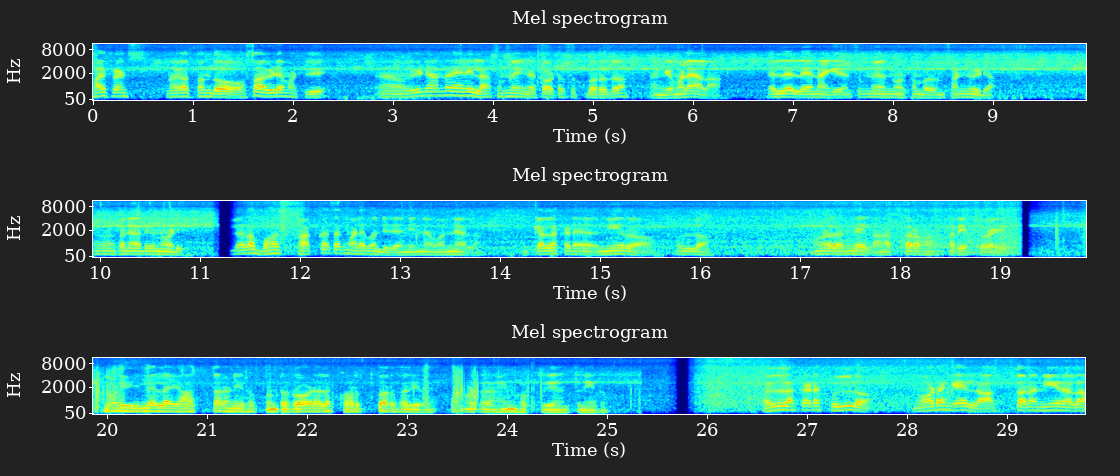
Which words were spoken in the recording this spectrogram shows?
ಹಾಯ್ ಫ್ರೆಂಡ್ಸ್ ನಾವು ಇವತ್ತೊಂದು ಹೊಸ ವಿಡಿಯೋ ಮಾಡ್ತೀವಿ ವಿಡಿಯೋ ಅಂದರೆ ಏನಿಲ್ಲ ಸುಮ್ಮನೆ ಹಿಂಗೆ ತೋಟ ಸುತ್ತ ಬರೋದು, ಹಂಗೆ ಮಳೆ ಅಲ್ಲ. ಎಲ್ಲೆಲ್ಲಿ ಏನಾಗಿದೆ ಸುಮ್ಮನೆ ನೋಡ್ಕೊಂಬರೋದು, ಒಂದು ಸಣ್ಣ ವಿಡಿಯೋ ಕೊನೆಯವರೆಗೆ ನೋಡಿ. ಇಲ್ಲೆಲ್ಲ ಭಾಳ ಸಖತ್ತಾಗಿ ಮಳೆ ಬಂದಿದೆ, ನಿನ್ನೆ, ಮೊನ್ನೆ ಅಲ್ಲ ಕೆಲ ಕಡೆ ನೀರು ಫುಲ್ಲು ನೋಡೋದಂಗೆ ಇಲ್ಲ ಆ ಥರ ಹರಿಯಕ್ಕೆ ನೋಡಿ, ಇಲ್ಲೆಲ್ಲ ಯಾವ ಥರ ನೀರು ಹೋಗ್ತುಂಟು ರೋಡೆಲ್ಲ ಕೊರ್ದು ಹೋಗಿದೆ ನೋಡಿದ್ರೆ, ಹೆಂಗೆ ಹೋಗ್ತಿದೆ ಅಂತ ನೀರು. ಎಲ್ಲ ಕಡೆ ಫುಲ್ಲು ನೋಡಂಗೆ ಇಲ್ಲ, ಆ ನೀರೆಲ್ಲ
